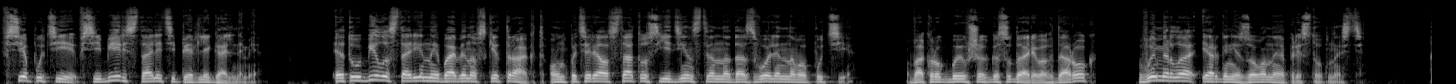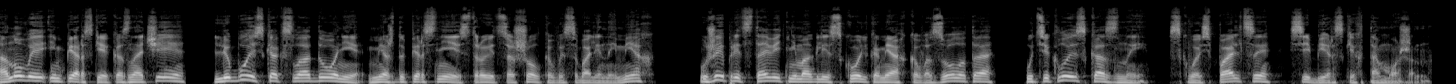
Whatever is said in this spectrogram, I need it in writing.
Все пути в Сибирь стали теперь легальными. Это убило старинный Бабиновский тракт, он потерял статус единственно дозволенного пути. Вокруг бывших государевых дорог вымерла и организованная преступность а новые имперские казначеи, любуясь как с ладони между перстней строится шелковый соболиный мех, уже и представить не могли, сколько мягкого золота утекло из казны сквозь пальцы сибирских таможен.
